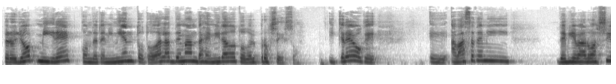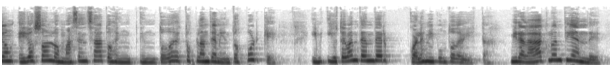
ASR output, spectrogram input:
Pero yo miré con detenimiento todas las demandas, he mirado todo el proceso. Y creo que eh, a base de mi, de mi evaluación, ellos son los más sensatos en, todos estos planteamientos. ¿Por qué? Y, y usted va a entender cuál es mi punto de vista. Mira, la ACLU entiende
